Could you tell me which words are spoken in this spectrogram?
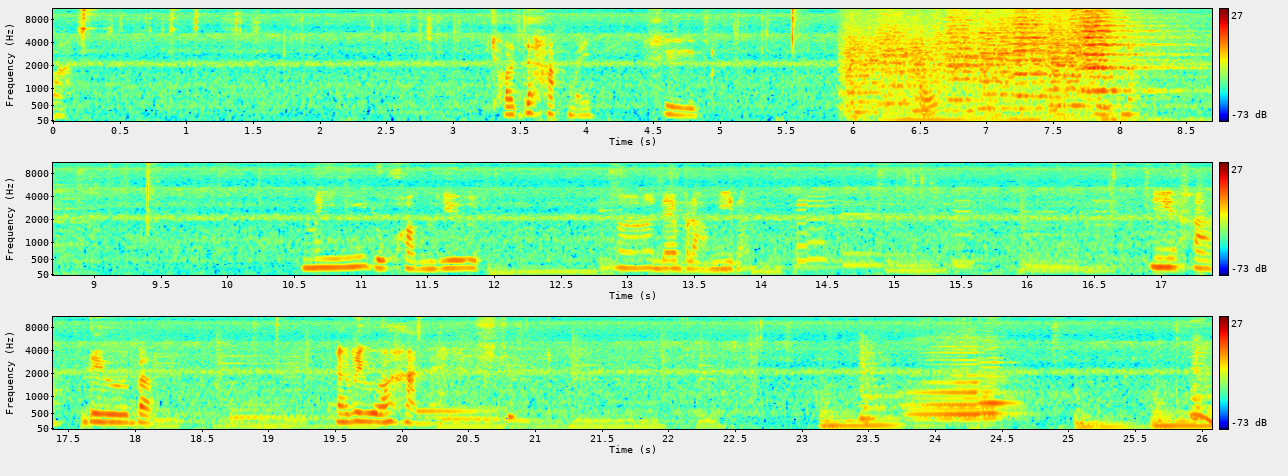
มาช้อนจะหักไหม คือโอ๊ะลุ้นะนี่ดูความยืด อ่า ได้บราวนี่แหละนี่ค่ะรีวิวแบบ นักรีวิวอาหารเลยอืม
